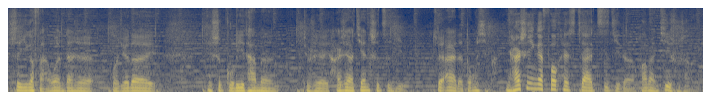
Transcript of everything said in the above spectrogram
是一个反问，但是我觉得也是鼓励他们，就是还是要坚持自己最爱的东西吧。你还是应该 focus 在自己的滑板技术上面，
